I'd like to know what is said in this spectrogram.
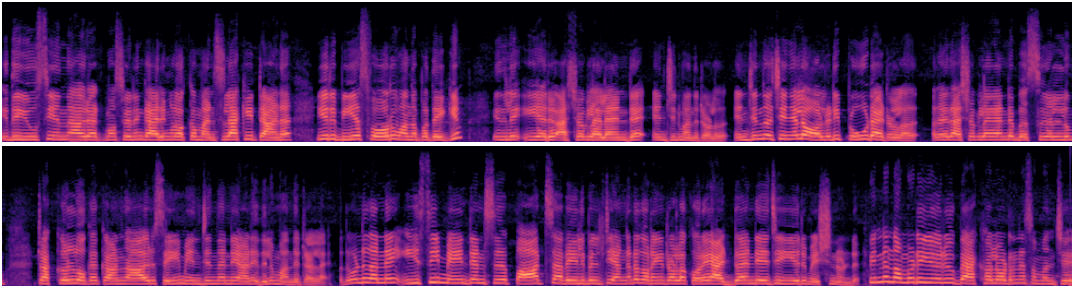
ഇത് യൂസ് ചെയ്യുന്ന ആ ഒരു അറ്റ്മോസ്ഫിയറും കാര്യങ്ങളൊക്കെ മനസ്സിലാക്കിയിട്ടാണ് ഈ ഒരു ബി എസ് ഫോർ വന്നപ്പോഴത്തേക്കും ഇതിൽ ഈ ഒരു അശോക് ലൈലാൻഡിന്റെ എഞ്ചിൻ വന്നിട്ടുള്ളത്. എഞ്ചിൻ എന്ന് വെച്ച് കഴിഞ്ഞാൽ ഓൾറെഡി പ്രൂവ്ഡ് ആയിട്ടുള്ളത്. അതായത് അശോക് ലൈലാൻഡിന്റെ ബസ്സുകളിലും ട്രക്കുകളിലും ഒക്കെ കാണുന്ന ആ ഒരു സെയിം എഞ്ചിൻ തന്നെയാണ് ഇതിലും വന്നിട്ടുള്ളത്. അതുകൊണ്ട് തന്നെ ഈസി മെയിന്റനൻസ് പാർട്സ് അവൈലബിലിറ്റി അങ്ങനെ തുടങ്ങിയിട്ടുള്ള കുറേ അഡ്വാന്റേജ് ഈ ഒരു മെഷീനുണ്ട് പിന്നെ നമ്മുടെ ഈ ഒരു ബാക്ക് ഹോളോഡറിനെ സംബന്ധിച്ച്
